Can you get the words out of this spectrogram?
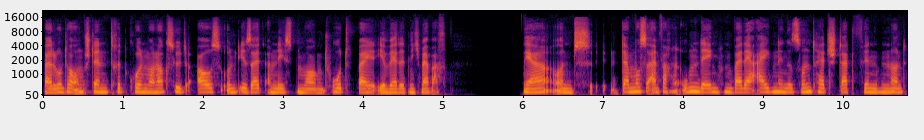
weil unter Umständen tritt Kohlenmonoxid aus und ihr seid am nächsten Morgen tot, weil ihr werdet nicht mehr wach. Ja, und da muss einfach ein Umdenken bei der eigenen Gesundheit stattfinden. Und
